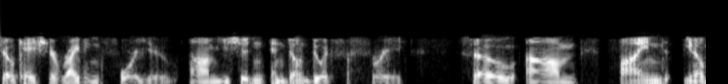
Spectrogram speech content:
showcase your writing for you. Um, you shouldn't, and don't do it for free. So um, find, you know,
